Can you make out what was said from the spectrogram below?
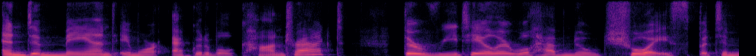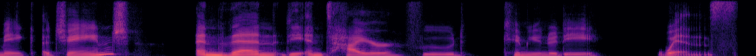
and demand a more equitable contract, the retailer will have no choice but to make a change. And then the entire food community wins.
